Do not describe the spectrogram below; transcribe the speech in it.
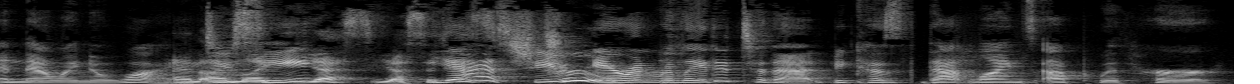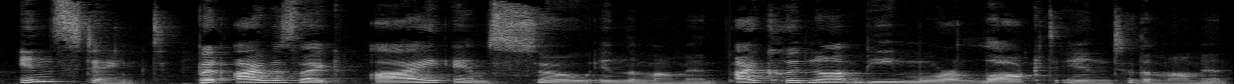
And now I know why. And Do I'm you like, see? yes, yes, it is yes, she, true. Eryn related to that because that lines up with her instinct. But I was like, I am so in the moment. I could not be more locked into the moment.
